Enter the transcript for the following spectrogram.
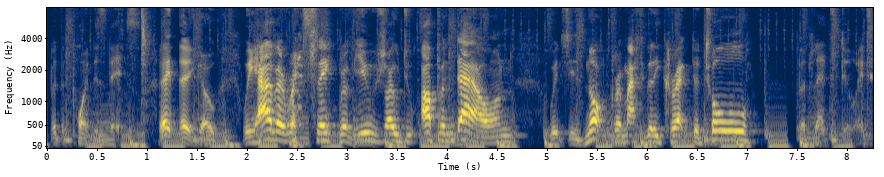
but the point is this. There you go. We have a wrestling review show to up and down, which is not grammatically correct at all, but let's do it.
